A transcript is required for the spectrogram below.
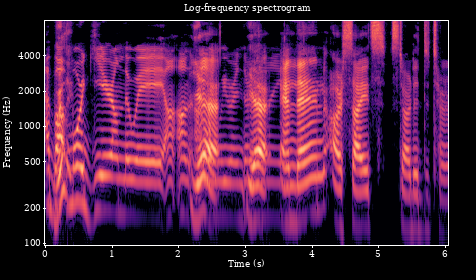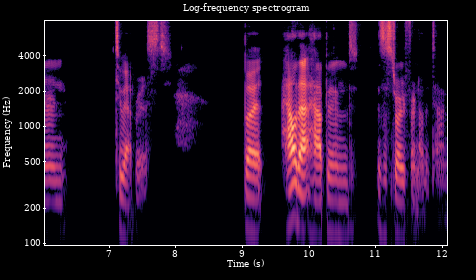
I bought Really? more gear on the way on, on, yeah, when we were in yeah, and then our sights started to turn to Everest. But how that happened is a story for another time.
